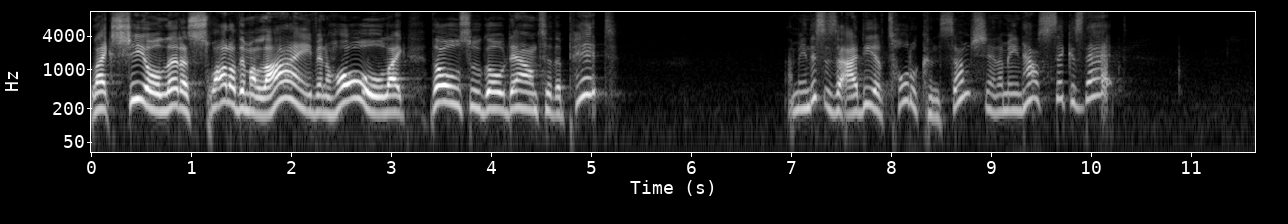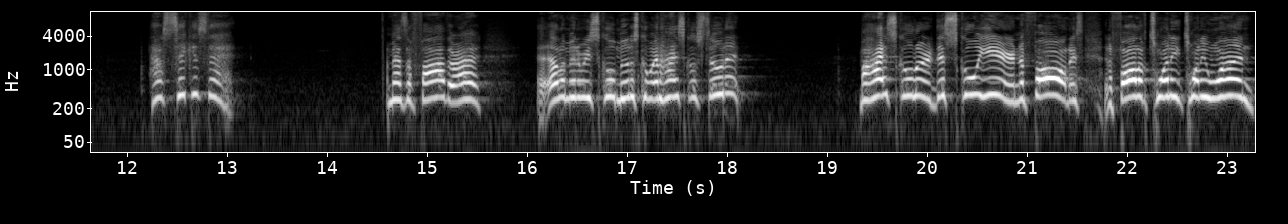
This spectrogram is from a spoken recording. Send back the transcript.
Like Sheol, let us swallow them alive and whole, like those who go down to the pit. I mean, this is the idea of total consumption. I mean, how sick is that? How sick is that? I mean, as a father, I elementary school, middle school, and high school student. My high schooler this school year in the fall, this in the fall of 2021,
